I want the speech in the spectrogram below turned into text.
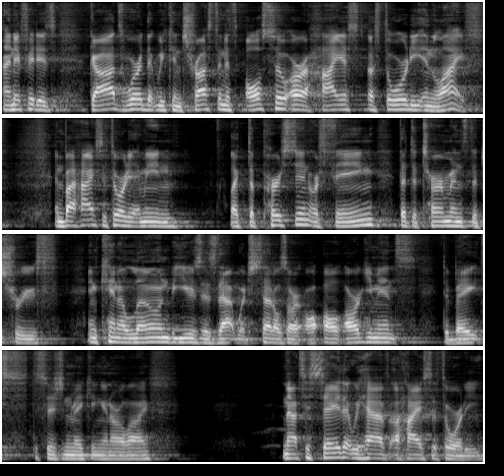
And if it is God's word that we can trust, and it's also our highest authority in life. And by highest authority, I mean like the person or thing that determines the truth and can alone be used as that which settles our, all arguments, debates, decision making in our life. Now, to say that we have a highest authority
